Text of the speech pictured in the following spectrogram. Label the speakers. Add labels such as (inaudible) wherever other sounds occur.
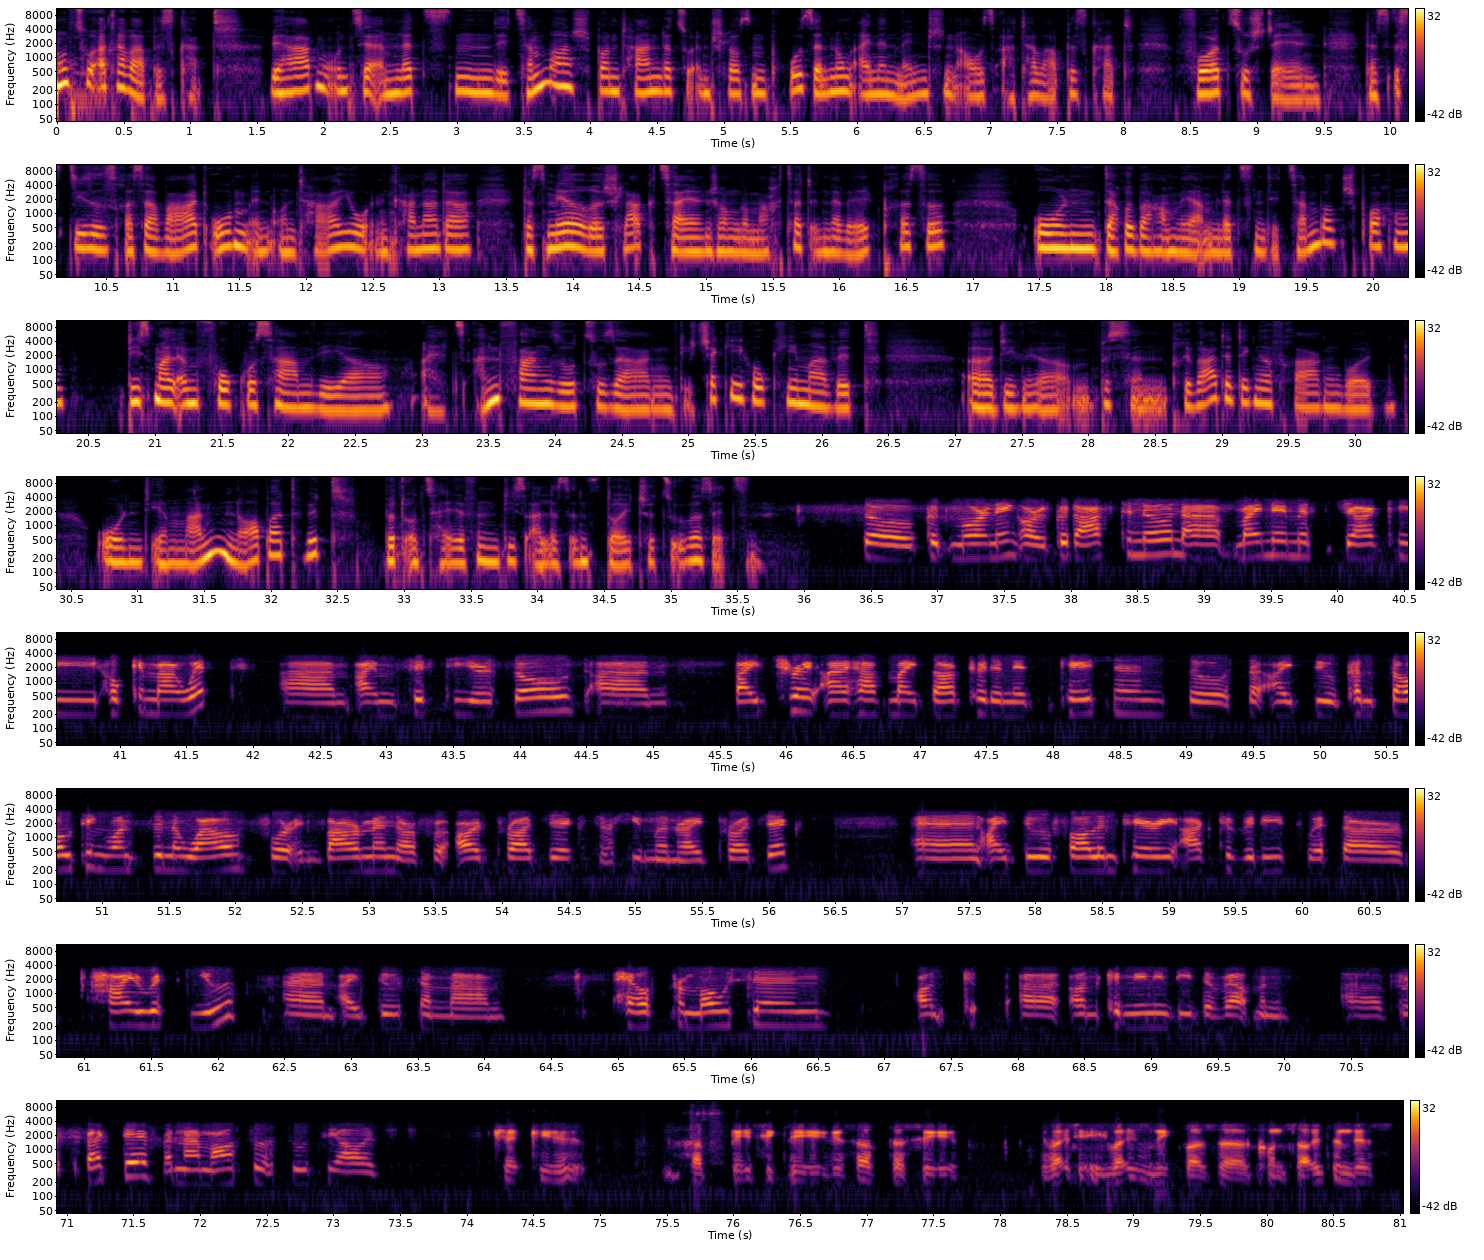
Speaker 1: Nun zu Atawapiskat. Wir haben uns ja im letzten Dezember spontan dazu entschlossen, pro Sendung einen Menschen aus Atawapiskat vorzustellen. Das ist dieses Reservat oben in Ontario in Kanada, das mehrere Schlagzeilen schon gemacht hat in der Weltpresse. Und darüber haben wir ja im letzten Dezember gesprochen. Diesmal im Fokus haben wir als Anfang sozusagen die Jackie Hokimawit, äh, die wir ein bisschen private Dinge fragen wollten. Und ihr Mann Norbert Witt wird uns helfen, dies alles ins Deutsche zu übersetzen.
Speaker 2: So, good morning or good afternoon. Uh, my name is Jackie Hokimawit. Um, I'm 50 years old. Um, by trade, I have my doctorate in education, so, so I do consulting once in a while for environment or for art projects or human rights projects. And I do voluntary activities with our high risk youth. And I do some um, health promotion on uh, on community development uh, perspective, and I'm also a sociologist.
Speaker 3: Jackie hat basically gesagt, dass sie, ich weiß, ich weiß nicht, was uh, Consultant ist,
